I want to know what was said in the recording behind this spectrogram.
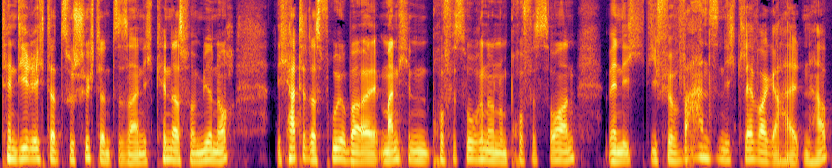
tendiere ich dazu, schüchtern zu sein. Ich kenne das von mir noch. Ich hatte das früher bei manchen Professorinnen und Professoren, wenn ich die für wahnsinnig clever gehalten habe,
